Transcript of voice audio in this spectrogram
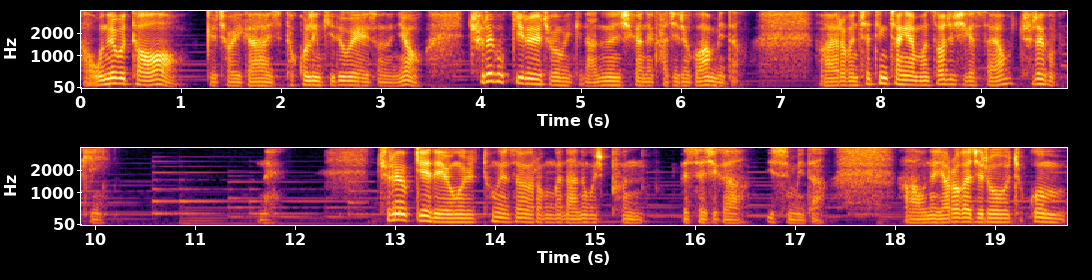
아, 오늘부터 그 저희가 이제 덕골린 기도회에서는요, 출애굽기를 좀 이렇게 나누는 시간을 가지려고 합니다. 아, 여러분 채팅창에 한번 써주시겠어요? 출애굽기. 네. 출애굽기의 내용을 통해서 여러분과 나누고 싶은 메시지가 있습니다. 아, 오늘 여러 가지로 조금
